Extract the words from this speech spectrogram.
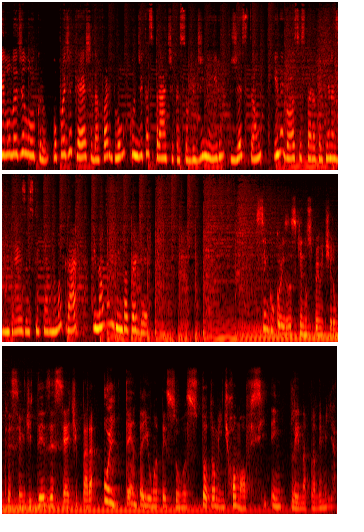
Pílula de Lucro, o podcast da ForBlue com dicas práticas sobre dinheiro, gestão e negócios para pequenas empresas que querem lucrar e não têm tempo a perder. Cinco coisas que nos permitiram crescer de 17 para 81 pessoas totalmente home office em plena pandemia.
